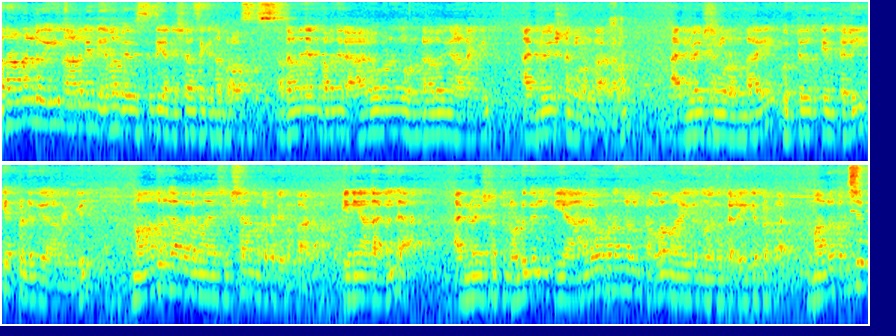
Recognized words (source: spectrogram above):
അതാണല്ലോ ഈ നാട്ടിലെ നിയമവ്യവസ്ഥിതി അനുശാസിക്കുന്ന പ്രോസസ്സ് അതാണ് ഞാൻ പറഞ്ഞത്. ആരോപണങ്ങൾ ഉണ്ടാവുകയാണെങ്കിൽ അന്വേഷണങ്ങൾ ഉണ്ടാകണം. അന്വേഷണങ്ങൾ ഉണ്ടായി കുറ്റകൃത്യം തെളിയിക്കപ്പെടുകയാണെങ്കിൽ മാതൃകാപരമായ ശിക്ഷാ നടപടി ഉണ്ടാകണം. ഇനി അതല്ല അന്വേഷണത്തിനൊടുവിൽ ഈ ആരോപണങ്ങൾ കള്ളമായിരുന്നു എന്ന് തെളിയിക്കപ്പെട്ടാൽ മറിച്ചും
